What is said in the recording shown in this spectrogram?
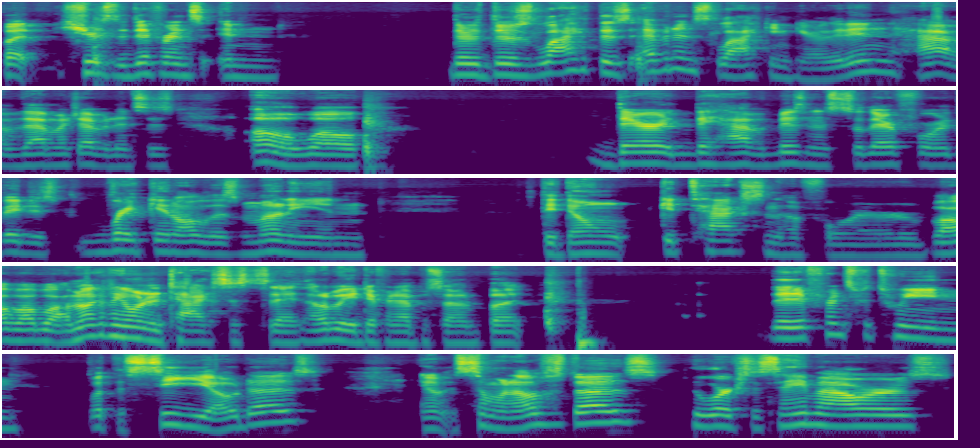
But here's the difference in there, there's lack there's evidence lacking here. They didn't have that much evidence as oh well they're they have a business, so therefore they just rake in all this money and they don't get taxed enough for or blah blah blah. I'm not gonna go into taxes today. That'll be a different episode. But the difference between what the CEO does and what someone else does who works the same hours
